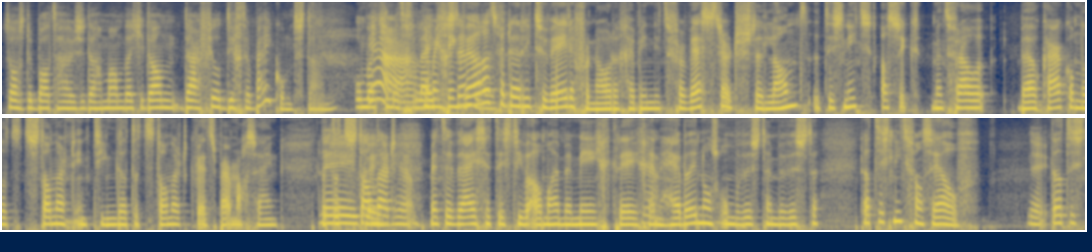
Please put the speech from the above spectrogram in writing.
zoals de badhuizen, de hammam... dat je dan daar veel dichterbij komt te staan. Omdat Ja, je met ja, gelijk maar ik denk wel dat we er rituelen voor nodig hebben in dit verwesterde land. Het is niet als ik met vrouwen bij elkaar kom dat het standaard intiem, dat het standaard kwetsbaar mag zijn. Dat het standaard ja. met de wijsheid is die we allemaal hebben meegekregen Ja. en hebben in ons onbewuste en bewuste. Dat is niet vanzelf. Nee. Dat is,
